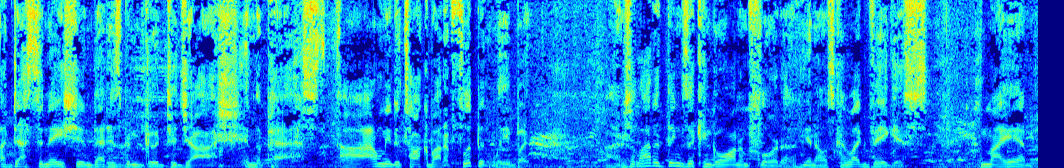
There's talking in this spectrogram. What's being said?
a destination that has been good to Josh in the past. Uh, I don't mean to talk about it flippantly, but there's a lot of things that can go on in Florida. You know, it's kind of like Vegas, Miami.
